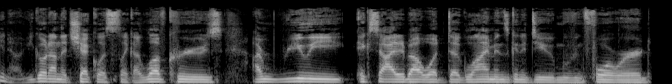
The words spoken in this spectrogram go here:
you know, if you go down the checklist, like I love Cruise. I'm really excited about what Doug Liman's going to do moving forward.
